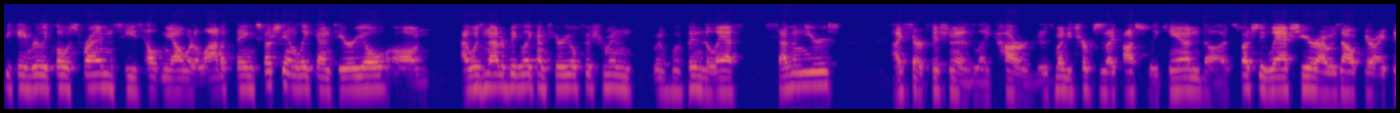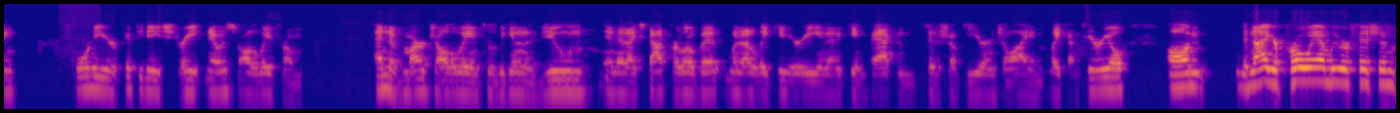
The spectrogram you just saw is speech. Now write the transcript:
became really close friends. He's helped me out with a lot of things, especially on Lake Ontario. Um, I was not a big Lake Ontario fisherman within the last seven years. I started fishing it like hard, as many trips as I possibly can. Uh, especially last year, I was out there, I think, 40 or 50 days straight, and that was all the way from end of March all the way until the beginning of June. And then I stopped for a little bit, went on Lake Erie, and then I came back and finished up the year in July in Lake Ontario. Um, the Niagara Pro Am we were fishing,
